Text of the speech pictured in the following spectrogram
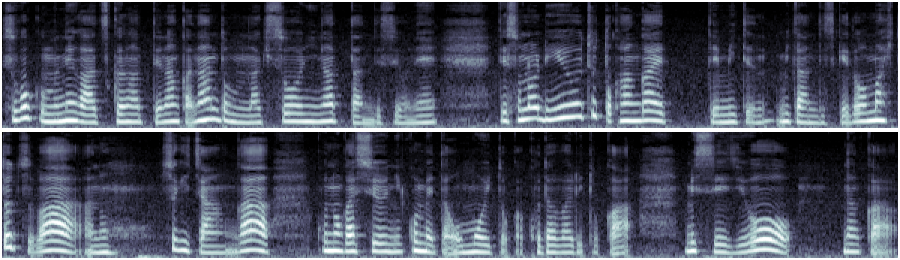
すごく胸が熱くなってなんか何度も泣きそうになったんですよね。でその理由をちょっと考えてみてみたんですけど、まあ、一つはあのスギちゃんがこの画集に込めた思いとかこだわりとかメッセージをなんか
